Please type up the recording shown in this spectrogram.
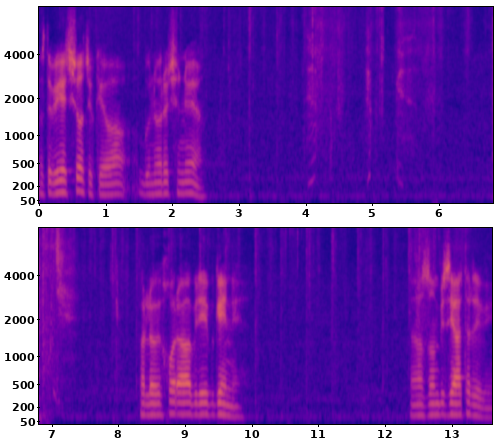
بس تبي هيك صوتي كي هو بنور شنو فلو يخور آه بدي يبقيني. نوێە پەرلەوەی خۆر ئەوە بدەی بگەینێ زۆمبی زیاتر دەبی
